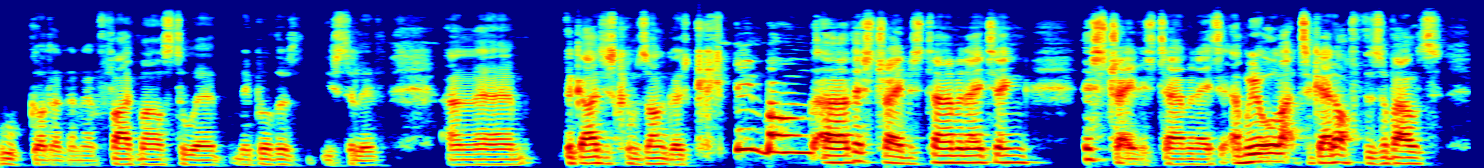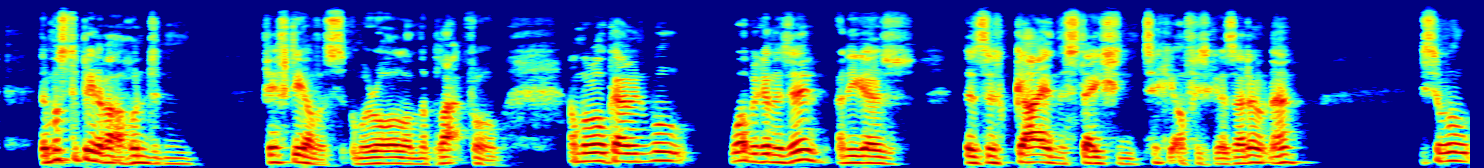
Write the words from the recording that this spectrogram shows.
oh God, I don't know, five miles to where my brothers used to live. And um, the guy just comes on and goes, bing bong, uh, this train is terminating. This train is terminating. And we all had to get off. There's about, there must have been about 150 of us, and we're all on the platform. And we're all going, well, what are we going to do? And he goes, there's a guy in the station ticket office. He goes, I don't know. He said, well,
